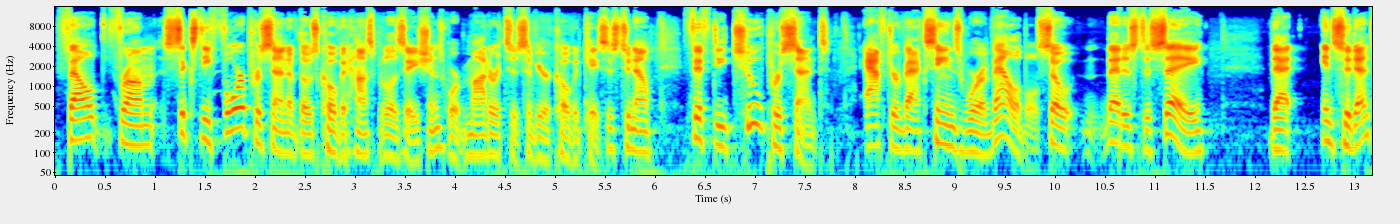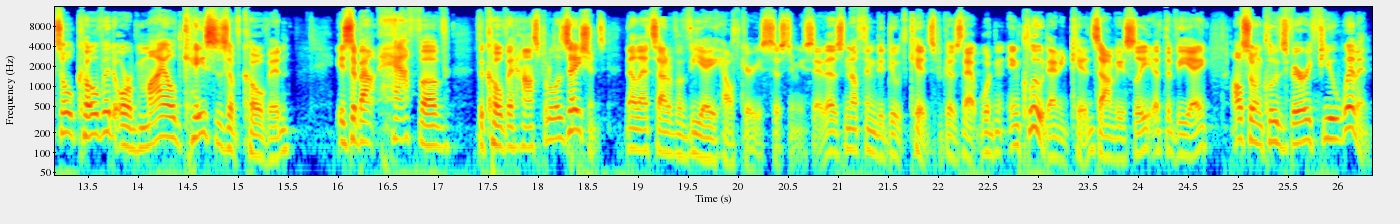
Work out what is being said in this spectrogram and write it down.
fell from 64% of those COVID hospitalizations were moderate to severe COVID cases to now 52% after vaccines were available. So that is to say that incidental COVID or mild cases of COVID is about half of the COVID hospitalizations. Now, that's out of a VA healthcare system, you say. That has nothing to do with kids because that wouldn't include any kids, obviously, at the VA. Also includes very few women.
